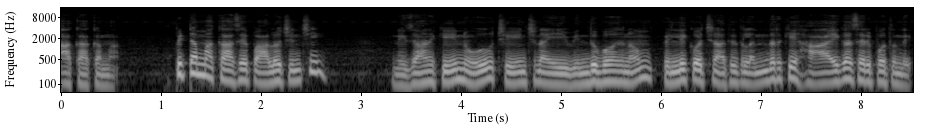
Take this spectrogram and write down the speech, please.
ఆ కాకమ్మ. పిట్టమ్మ కాసేపు ఆలోచించి నిజానికి నువ్వు చేయించిన ఈ విందు భోజనం పెళ్ళికి వచ్చిన అతిథులందరికీ హాయిగా సరిపోతుంది.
